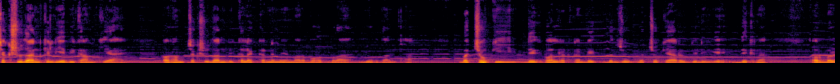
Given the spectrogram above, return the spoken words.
चक्षुदान के लिए भी काम किया है। और हम चक्षुदान भी कलेक्ट करने में हमारा बहुत बड़ा योगदान था। बच्चों की देखभाल रखना बच्चों बच्चों के आरोग्य लिए देखना और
